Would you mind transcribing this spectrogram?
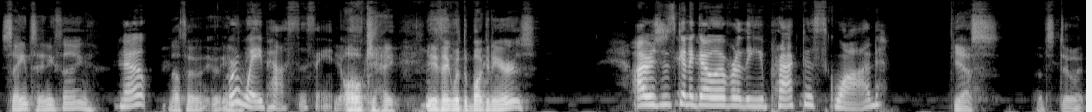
Saints? Anything? Nope. Nothing. We're way past the Saints. Okay. Anything with the Buccaneers? I was just going to go over the practice squad. Yes. Let's do it.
